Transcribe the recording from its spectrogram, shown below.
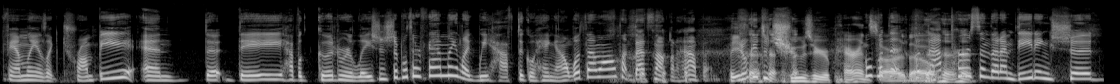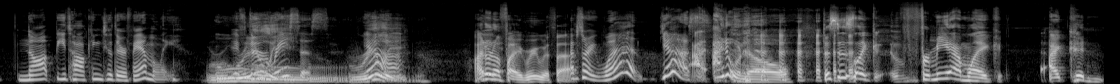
family is like Trumpy and that they have a good relationship with their family, like we have to go hang out with them all the time. That's not gonna happen. but you don't get to choose who your parents Well, but, are that, but though that person that I'm dating should not be talking to their family. If really they're racist. really Yeah. i don't know if i agree with that I'm sorry, what? Yes. I, I don't know. this is like for me. I'm like I could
